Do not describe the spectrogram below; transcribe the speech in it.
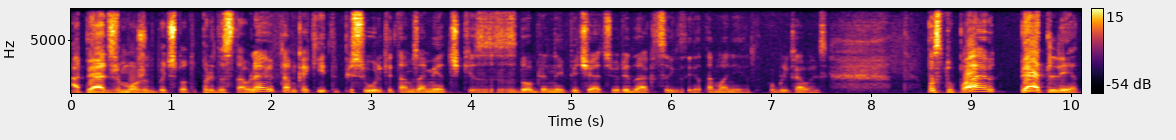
опять же, может быть, что-то предоставляют, там какие-то писульки, там заметочки, сдобренные печатью редакции, где там они публиковались. Поступают, 5 лет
